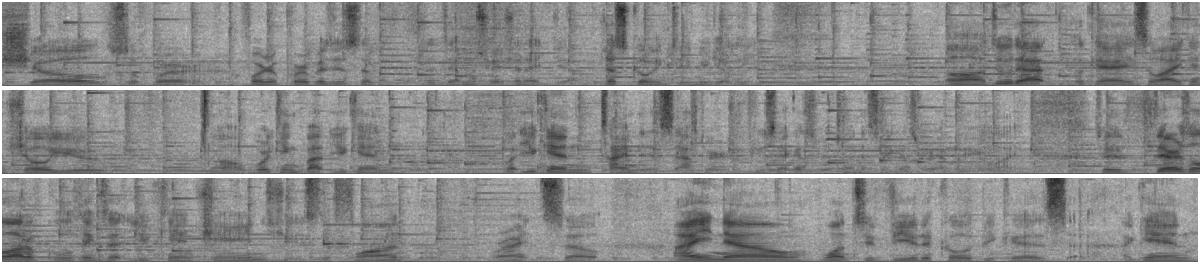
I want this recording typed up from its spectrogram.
show? So for for the purposes of the demonstration I'm just going to immediately uh, do that okay? So I can show you uh, working but you can but you can time this after a few seconds or 20 seconds wherever you like. So there's a lot of cool things that you can change is the font right? So I now want to view the code because uh, again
